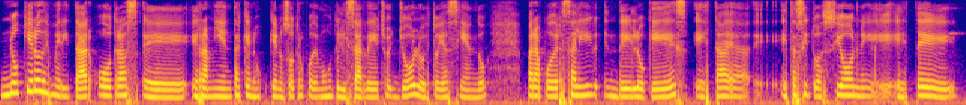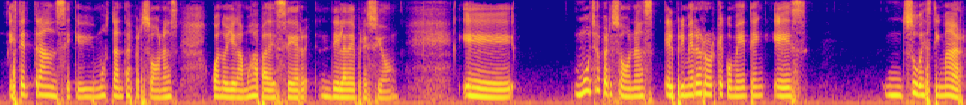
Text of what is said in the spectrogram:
No quiero desmeritar otras eh, herramientas que, nosotros podemos utilizar, de hecho yo lo estoy haciendo para poder salir de lo que es esta, esta situación, eh, este, este trance que vivimos tantas personas cuando llegamos a padecer de la depresión. Eh, muchas personas el primer error que cometen es subestimar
